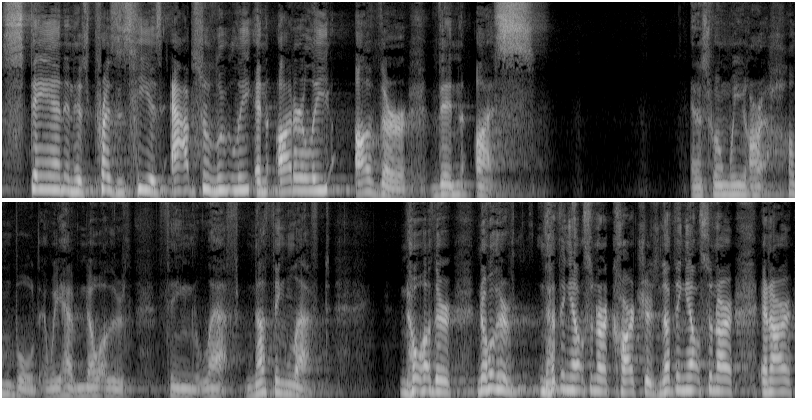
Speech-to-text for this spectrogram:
stand in his presence. He is absolutely and utterly other than us. And it's when we are humbled and we have no other thing left, nothing left no other, no other, nothing else in our cartridge, nothing else in our in our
